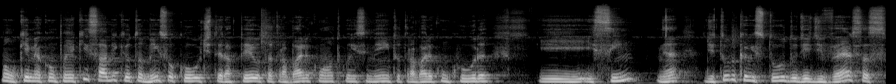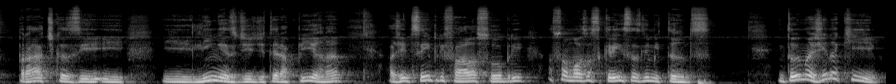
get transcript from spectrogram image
Bom, quem me acompanha aqui sabe que eu também sou coach, terapeuta, trabalho com autoconhecimento, trabalho com cura. E, e sim, né, de tudo que eu estudo, de diversas práticas e, e, e linhas de, de terapia, né, a gente sempre fala sobre as famosas crenças limitantes. Então imagina que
